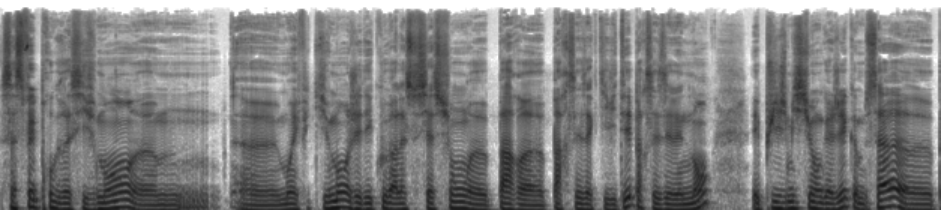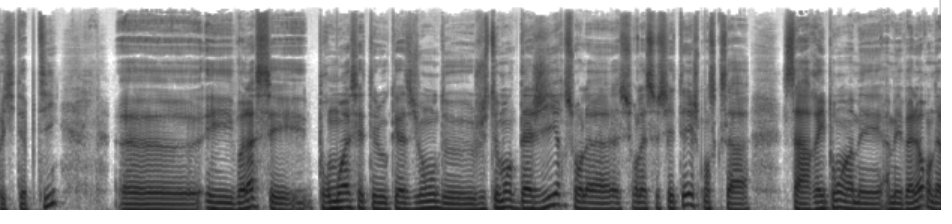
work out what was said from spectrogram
Ça se fait progressivement. Euh, euh, moi, effectivement, j'ai découvert l'association euh, par, par ses activités, par ses événements. Et puis, je m'y suis engagé comme ça, petit à petit. Euh, et voilà, c'est pour moi c'était l'occasion de justement d'agir sur la sur la société. Je pense que ça ça répond à mes à mes valeurs. On a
